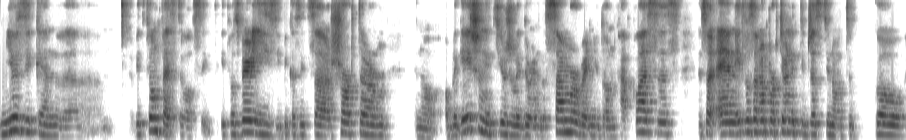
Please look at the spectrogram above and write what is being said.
music and uh, with film festivals. It, it was very easy because it's a short term you know obligation. It's usually during the summer when you don't have classes, and so and it was an opportunity just you know to go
